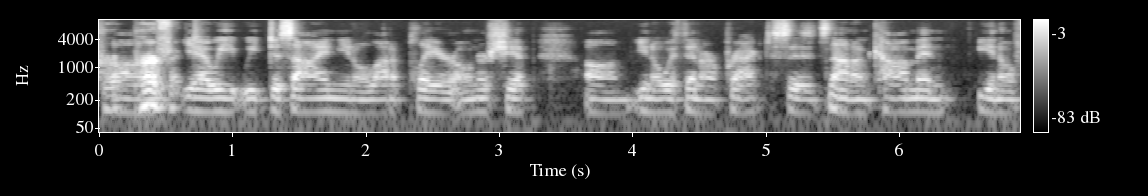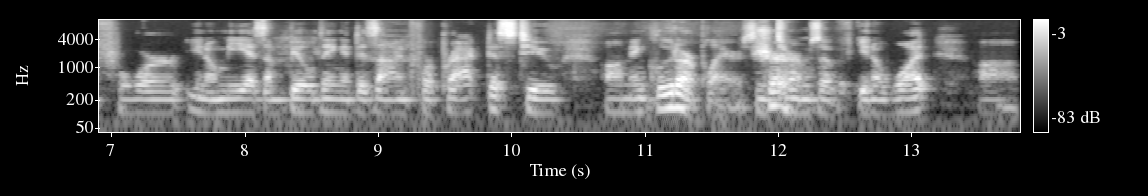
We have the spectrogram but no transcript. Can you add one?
Per- Um, perfect. Yeah, we, we design, you know, a lot of player ownership, um, you know, within our practices. It's not uncommon, you know, for, you know, me as I'm building a design for practice to um, include our players in Sure. terms of, you know, what, um,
